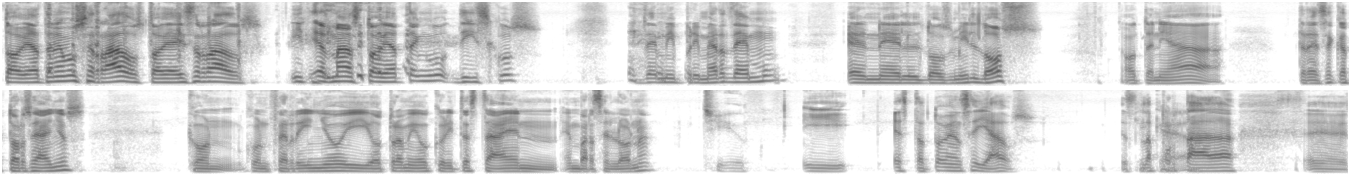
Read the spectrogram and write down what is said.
Todavía tenemos cerrados, todavía hay cerrados. Y es más, todavía tengo discos de mi primer demo en el 2002. O tenía 13, 14 años con, con Ferriño y otro amigo que ahorita está en, en Barcelona Chido. y está todavía sellados. Es Qué la cagado. portada, eh,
